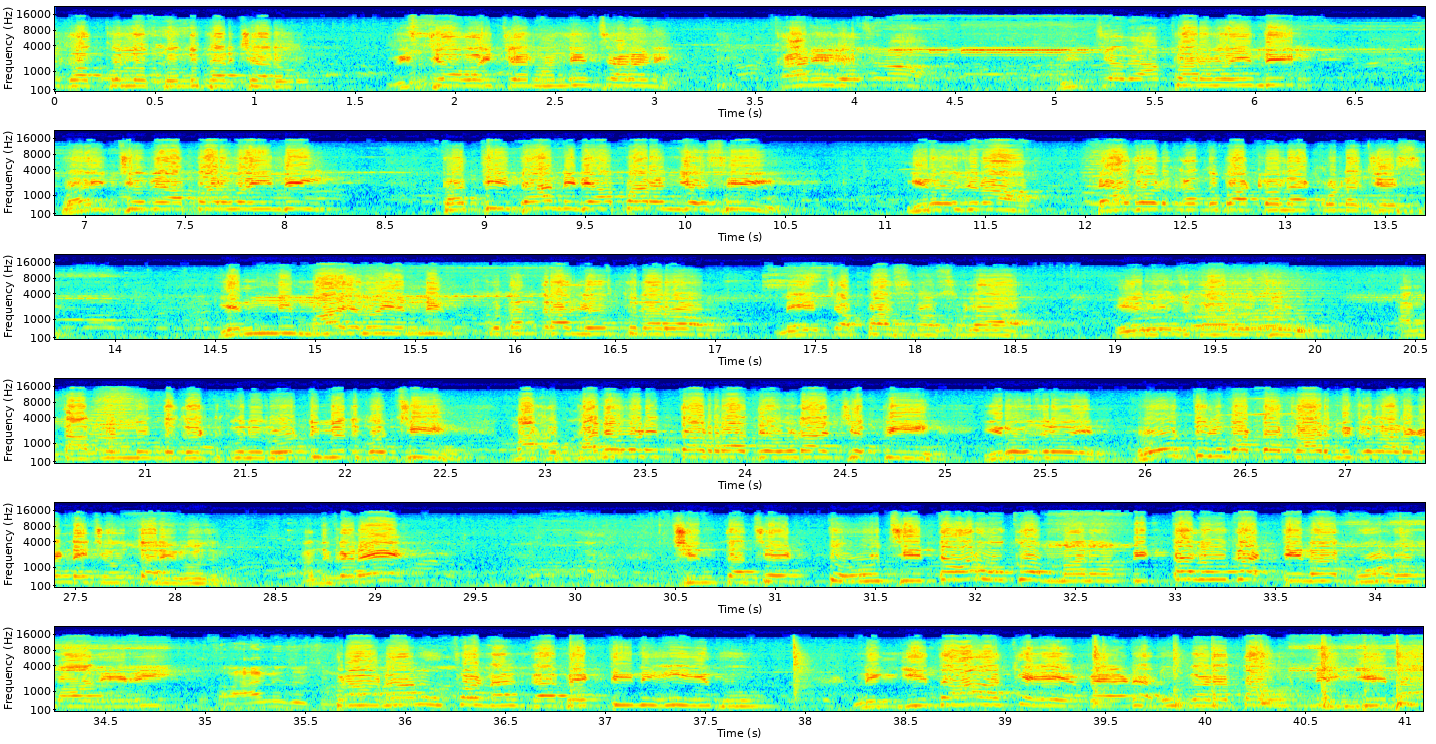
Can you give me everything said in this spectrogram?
ప్రాథమిక హక్కుల్లో పొందుపరిచారు. విద్యా వైద్యాన్ని అందించాలని. కానీ ఈ రోజున విద్య వ్యాపారం అయింది. వైద్యం వ్యాపారం అయింది. ప్రతి దాన్ని వ్యాపారం చేసి ఈ రోజున పేదోడికి అందుబాటులో లేకుండా చేసి ఎన్ని మాయలు ఎన్ని కుతంత్రాలు చేస్తున్నారో నేను చెప్పాల్సిన అవసరంలా ఏ రోజుకి ఆ రోజు అంత అన్నం ముద్ద కట్టుకుని రోడ్డు మీదకి వచ్చి మాకు పని ఎవడిస్తాడు రా దేవుడా అని చెప్పి ఈ రోజున రోడ్డును పడ్డ కార్మికులు అడగండి చెబుతారు ఈ రోజు అందుకనే చింత చెట్టు చిటారు కొమ్మన పిట్టలు కట్టిన గూడు మాదిరి. ప్రాణాలు పణంగా పెట్టి నీవు నింగిదాకే మేడలు గడతావు నింగిదా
